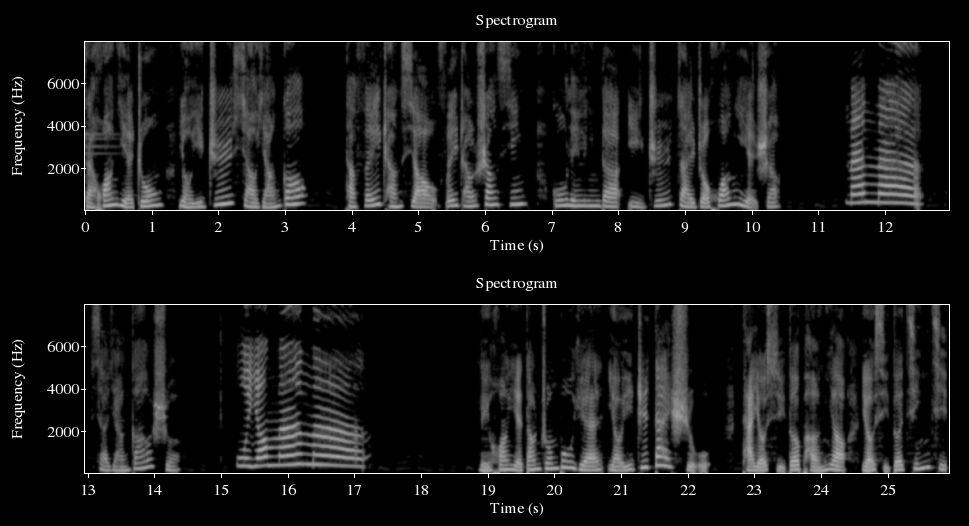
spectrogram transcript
在荒野中有一只小羊羔，它非常小，非常伤心，孤零零的一只在这荒野上。妈妈。小羊羔说：“我要妈妈。”离荒野当中不远有一只袋鼠，它有许多朋友，有许多亲戚，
